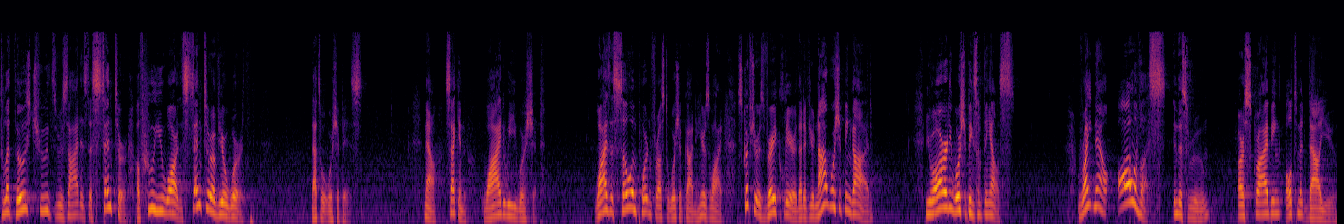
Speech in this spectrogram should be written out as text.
To let those truths reside as the center of who you are, the center of your worth. That's what worship is. Now, second, why do we worship? Why is it so important for us to worship God? And here's why. Scripture is very clear that if you're not worshiping God, you're already worshiping something else. Right now, all of us in this room are ascribing ultimate value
